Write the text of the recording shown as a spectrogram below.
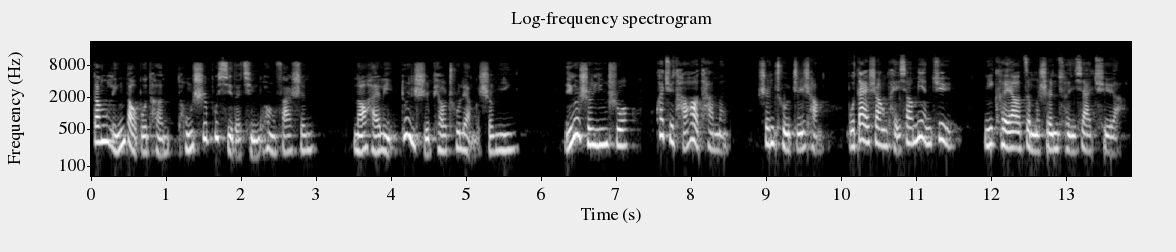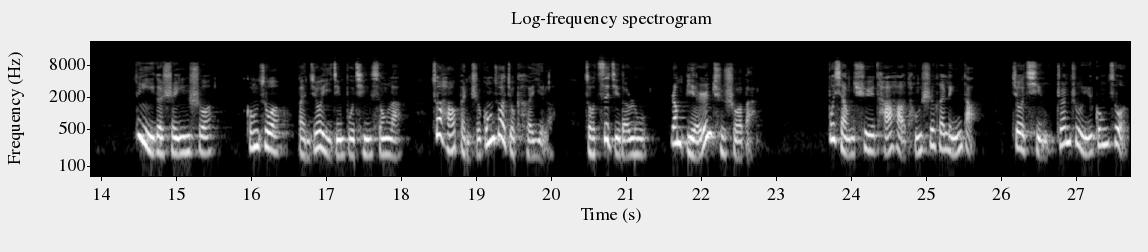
当领导不疼、同事不喜的情况发生，脑海里顿时飘出两个声音：一个声音说，快去讨好他们。身处职场，不戴上陪笑面具，你可要怎么生存下去啊？另一个声音说，工作本就已经不轻松了。做好本职工作就可以了，走自己的路，让别人去说吧。不想去讨好同事和领导，就请专注于工作。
